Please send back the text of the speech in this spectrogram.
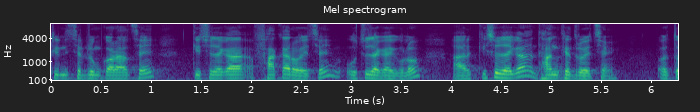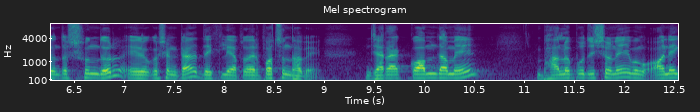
টিন শেড রুম করা আছে, কিছু জায়গা ফাঁকা রয়েছে, উঁচু জায়গাগুলো, আর কিছু জায়গা ধান ক্ষেত রয়েছে। অত্যন্ত সুন্দর এই লোকেশনটা দেখলে আপনাদের পছন্দ হবে। যারা কম দামে, ভালো পজিশনে এবং অনেক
